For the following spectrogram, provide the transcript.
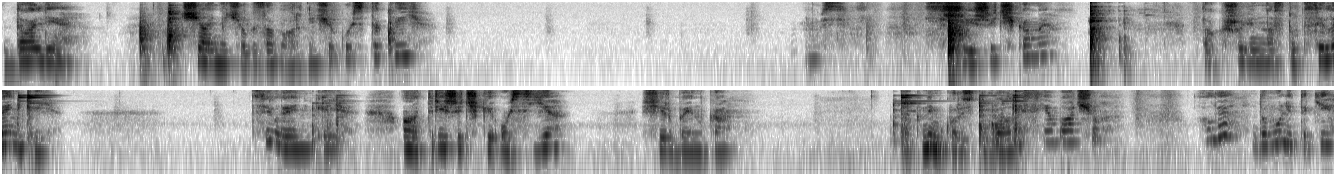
Далі чайничок, заварничок ось такий. Ось з шишечками. Так, що він у нас тут ціленький? Ціленький. А, трішечки ось є щербинка. Так, ним користувались, я бачу. Але доволі таки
